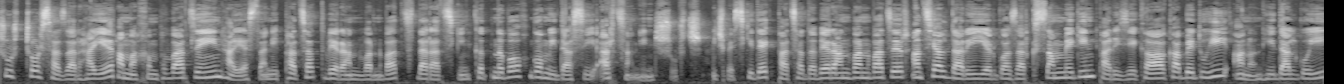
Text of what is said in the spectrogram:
շուրջ 4000 հայեր համախմբված էին Հայաստանի փածատ վերանվանված դարածքին գտնվող Գոմիդասի արցանին շուրջ ինչպես գիտեք փածատը վերանվանված էր անցյալ տարի 2021-ին Փարիզի քաղաքաբեդուհի Անան Հիդալգոյի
